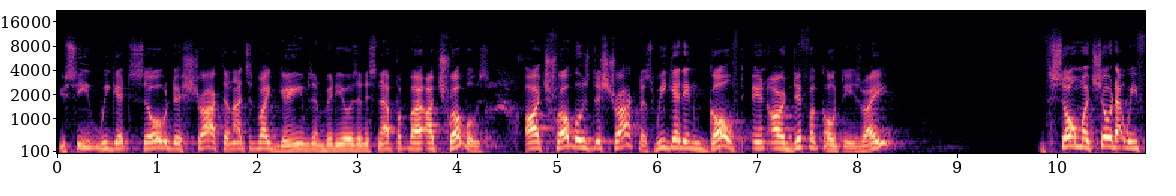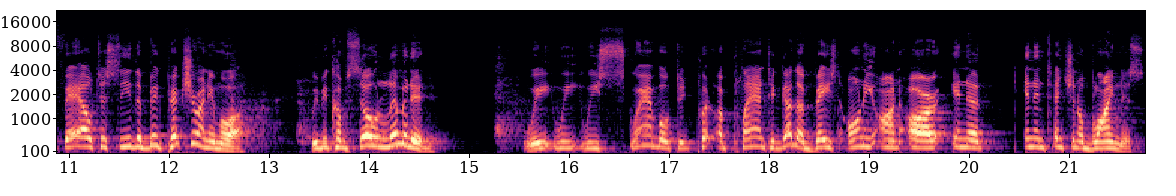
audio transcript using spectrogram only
You see, we get so distracted, not just by games and videos and this and that, but by our troubles. Our troubles distract us. We get engulfed in our difficulties, right? So much so that we fail to see the big picture anymore. We become so limited. We, we, we scramble to put a plan together based only on our inattentional blindness.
